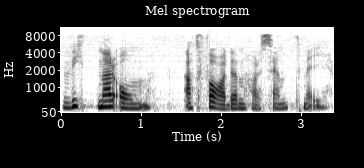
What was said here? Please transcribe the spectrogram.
vittnar om att Fadern har sänt mig.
